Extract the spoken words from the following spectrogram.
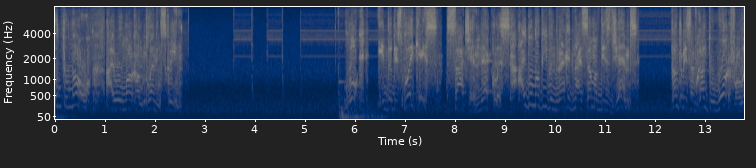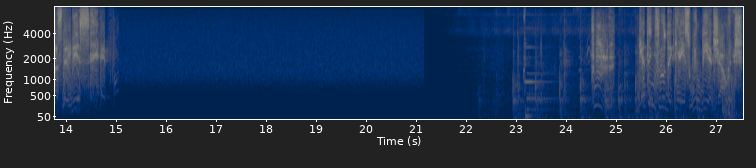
Good to know. I will mark on planning screen. Look, in the display case, such a necklace. I do not even recognize some of these gems. Countries have gone to war for less than this. A through the case will be a challenge.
